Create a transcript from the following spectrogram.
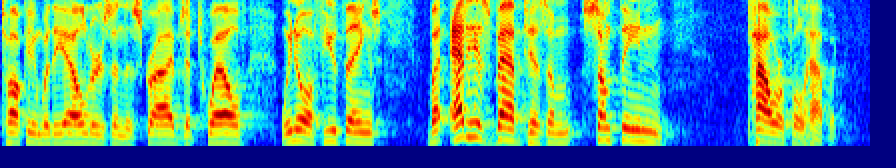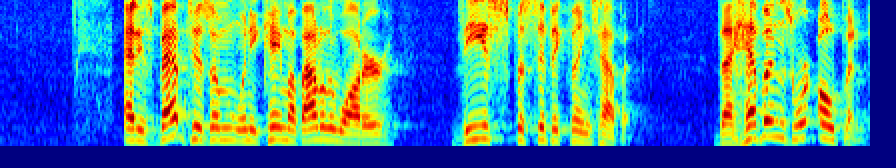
talking with the elders and the scribes at 12. We know a few things. But at his baptism, something powerful happened. At his baptism, when he came up out of the water, these specific things happened. The heavens were opened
